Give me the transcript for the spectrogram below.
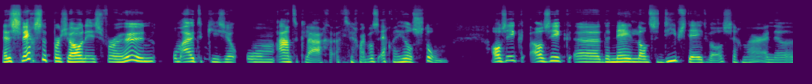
de slechtste persoon is voor hun om uit te kiezen om aan te klagen. Zeg maar. Dat was echt heel stom. Als ik, als ik uh, de Nederlandse deep state was, zeg maar, en uh,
